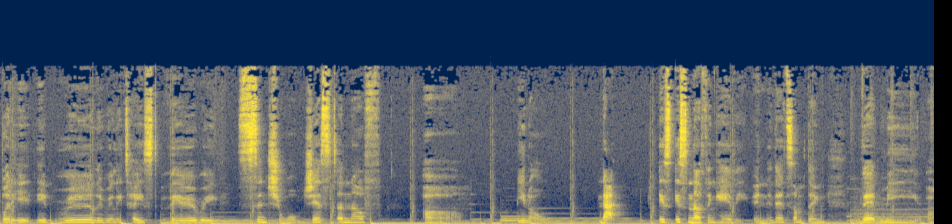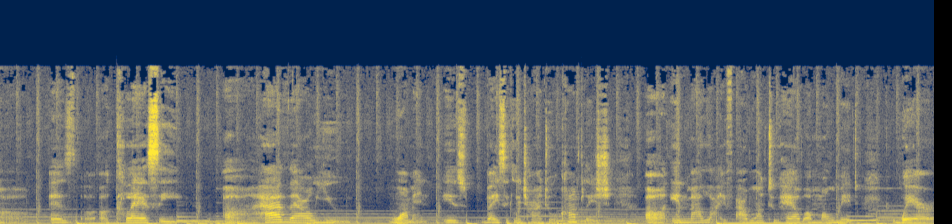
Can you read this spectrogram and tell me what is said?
But it it really really tastes very sensual, just enough, um, you know, not it's it's nothing heavy, and that's something that me uh, as a, classy uh, high value woman is basically trying to accomplish uh, in my life. I want to have a moment where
